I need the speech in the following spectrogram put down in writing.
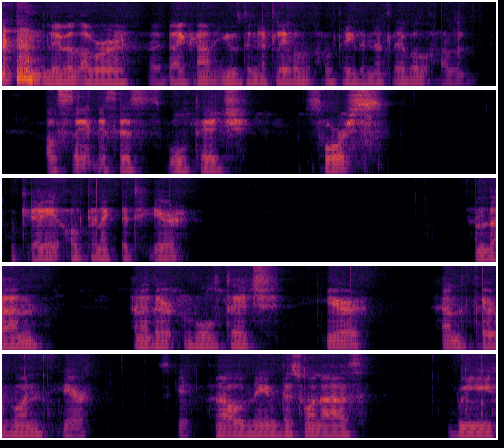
label our uh, diagram. Use the net label. I'll take the net label. I'll i'll say this is voltage source. Okay i'll connect it here. And then another voltage here and the third one here. Okay and I'll name this one as V1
